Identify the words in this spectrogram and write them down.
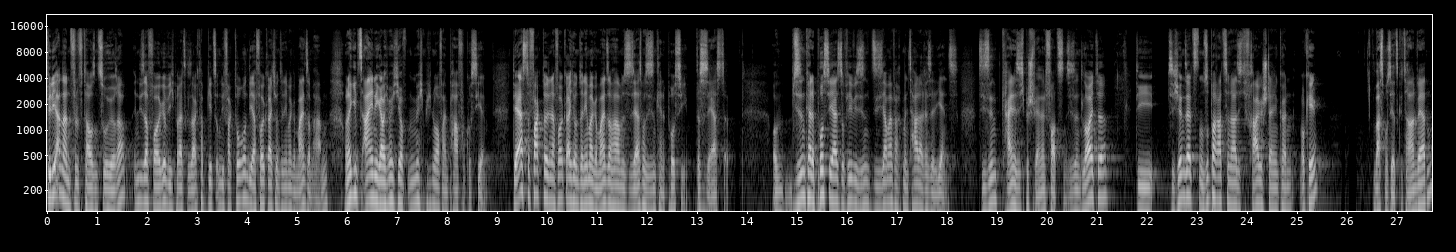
für die anderen 5000 Zuhörer in dieser Folge, wie ich bereits gesagt habe, geht es um die Faktoren, die erfolgreiche Unternehmer gemeinsam haben. Und da gibt es einige, aber ich möchte, auf, möchte, mich nur auf ein paar fokussieren. Der erste Faktor, den erfolgreiche Unternehmer gemeinsam haben, ist erstmal, sie sind keine Pussy. Das ist das Erste. Und sie sind keine Pussy heißt so viel, wie sie sind, sie haben einfach mentale Resilienz. Sie sind keine sich beschwerenden Fotzen. Sie sind Leute, die sich hinsetzen und super rational sich die Frage stellen können, okay, was muss jetzt getan werden,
